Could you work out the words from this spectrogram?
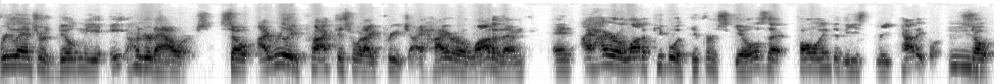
freelancers billed me 800 hours. So I really practice what I preach. I hire a lot of them and I hire a lot of people with different skills that fall into these three categories. Mm. So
